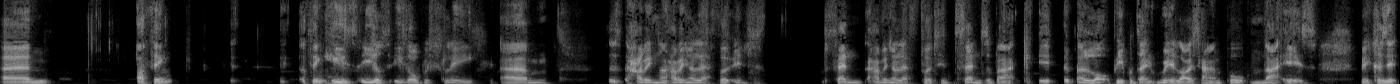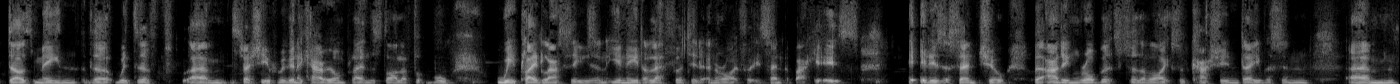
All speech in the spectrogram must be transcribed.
Um, I think I think he's he's, he's obviously um, having having a left footed send having a left footed centre back. It, a lot of people don't realise how important that is because it does mean that with the um, especially if we're going to carry on playing the style of football we played last season, you need a left footed and a right footed centre back. It is it is essential. But adding Roberts to the likes of Cashin, Davies, and um,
